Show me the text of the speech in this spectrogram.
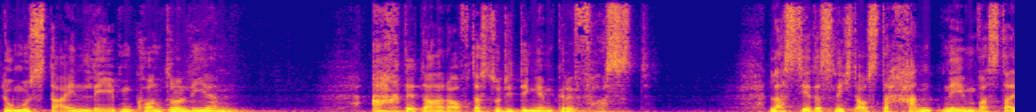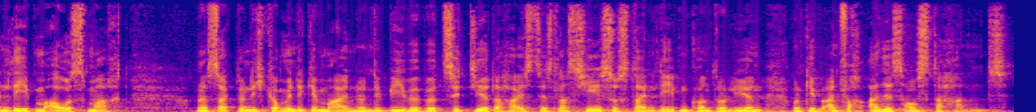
du musst dein Leben kontrollieren. Achte darauf, dass du die Dinge im Griff hast. Lass dir das nicht aus der Hand nehmen, was dein Leben ausmacht. Und er sagt, und ich komme in die Gemeinde und die Bibel wird zitiert, da heißt es, lass Jesus dein Leben kontrollieren und gib einfach alles aus der Hand.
